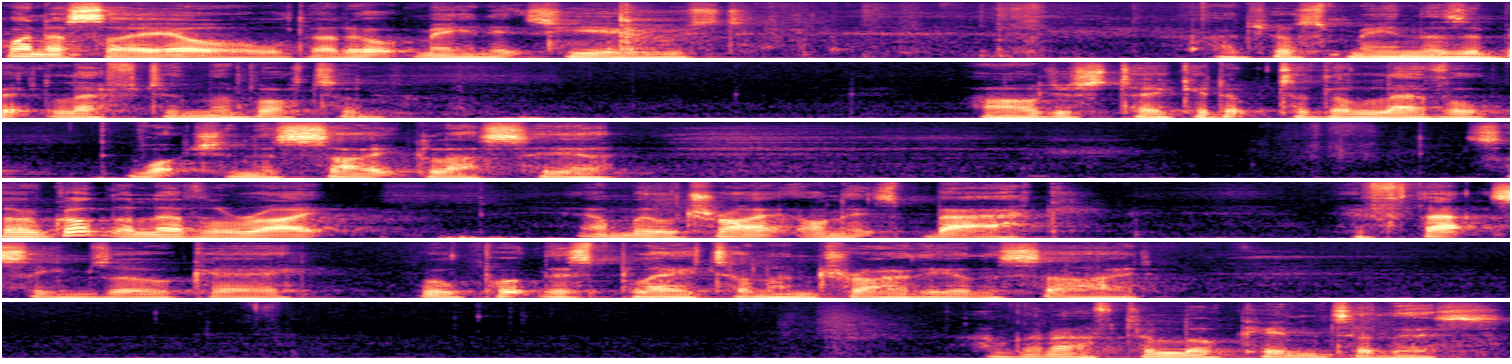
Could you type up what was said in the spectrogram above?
When I say old, I don't mean it's used. I just mean there's a bit left in the bottom. I'll just take it up to the level, watching the sight glass here. So I've got the level right, and we'll try it on its back. If that seems okay, we'll put this plate on and try the other side. I'm going to have to look into this.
